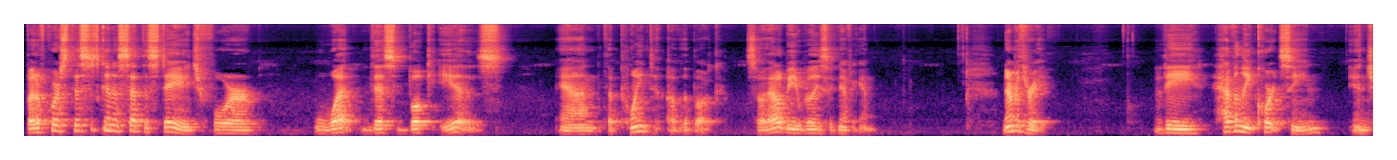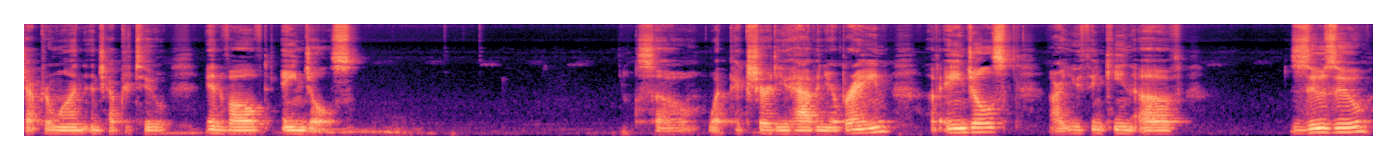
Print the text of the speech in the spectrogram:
But of course, this is going to set the stage for what this book is and the point of the book. So that'll be really significant. Number three, the heavenly court scene in chapter one and chapter two involved angels. So, what picture do you have in your brain of angels? Are you thinking of Zuzu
